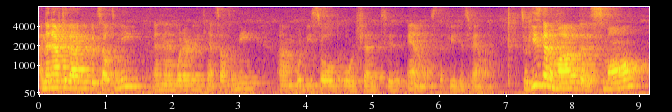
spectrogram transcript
And then after that, he would sell to me, and then whatever he can't sell to me, um, would be sold or fed to animals that feed his family. So he's got a model that is small,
